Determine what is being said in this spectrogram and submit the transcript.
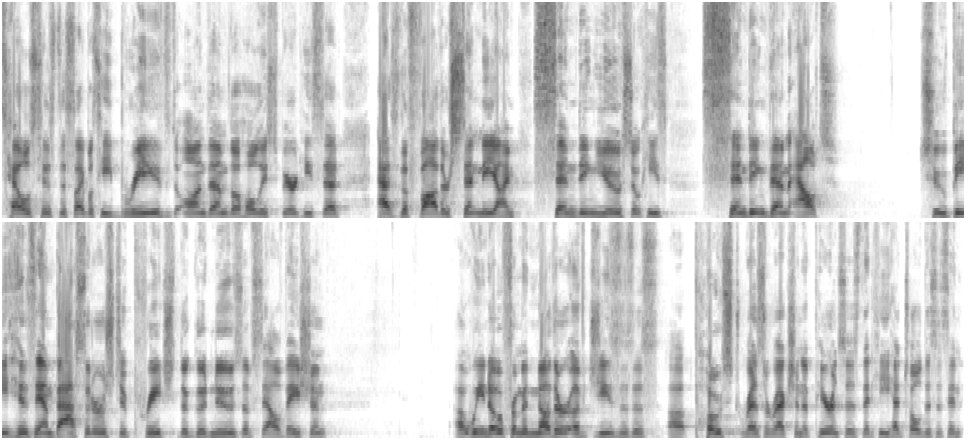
tells his disciples, he breathed on them the Holy Spirit. He said, As the Father sent me, I'm sending you. So he's sending them out to be his ambassadors to preach the good news of salvation. Uh, we know from another of Jesus' uh, post resurrection appearances that he had told, this is in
